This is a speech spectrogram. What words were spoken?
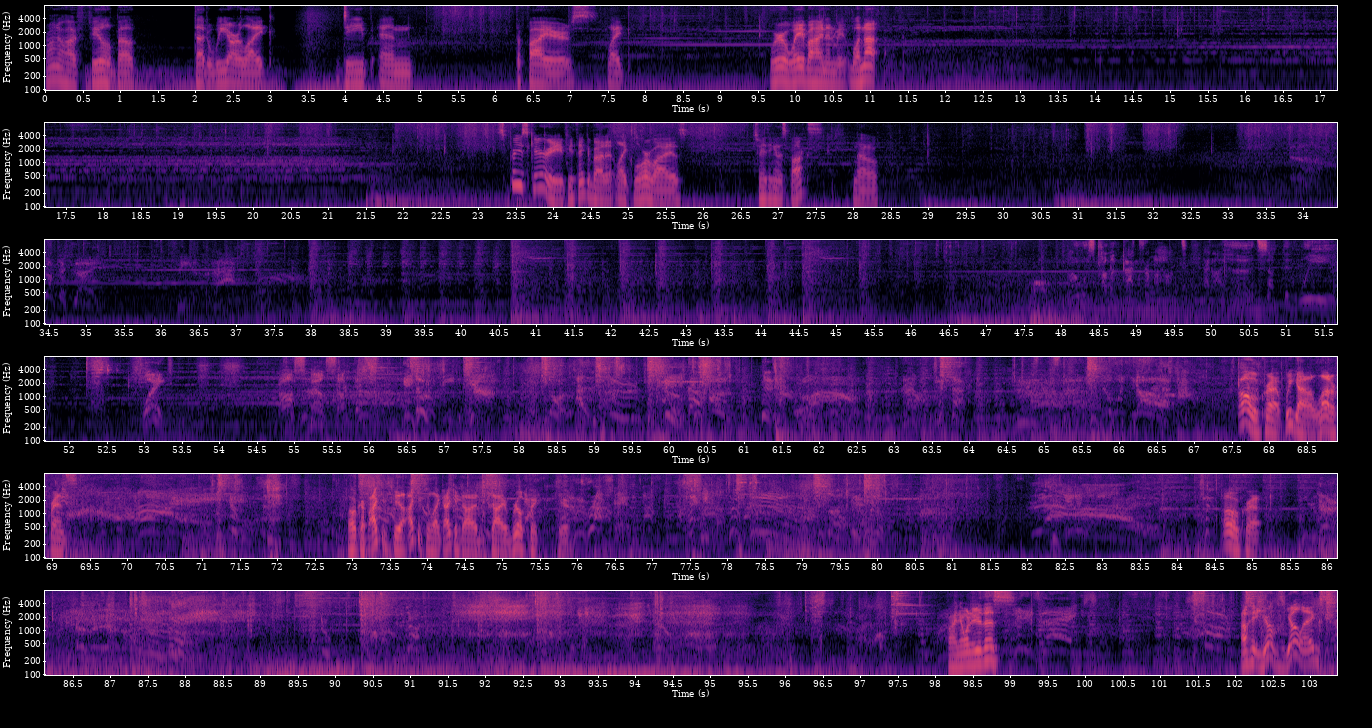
I don't know how I feel about that we are like deep in the fires. Like we're way behind enemy. Well, not. It's pretty scary if you think about it, like lore wise. Is there anything in this box? No. Smell something! Oh crap, we got a lot of friends. Oh crap, I can feel I can feel like I could die die real quick here. Oh crap. Fine, you want to do this? I'll hit your, your legs.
